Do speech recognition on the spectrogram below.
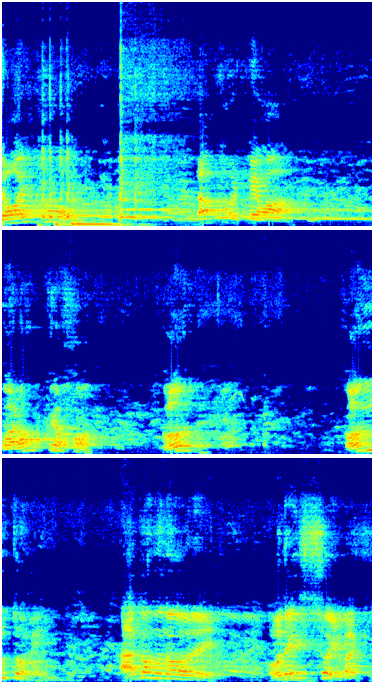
জয় হোক। করগ্রহ কোন? কোন তুমি আগমনৰ উদ্দেশ্যই বাকী।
